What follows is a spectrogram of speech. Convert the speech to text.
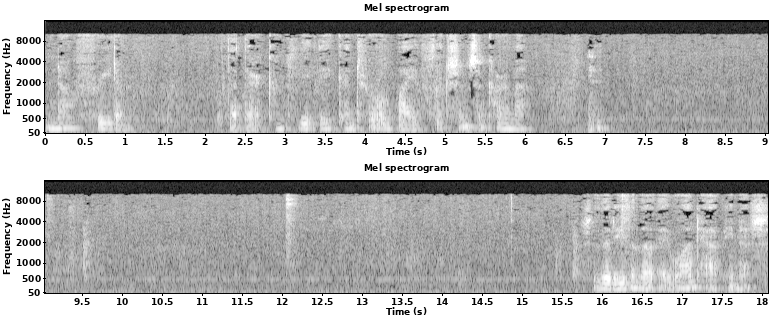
no freedom, that they're completely controlled by afflictions and karma. so that even though they want happiness,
